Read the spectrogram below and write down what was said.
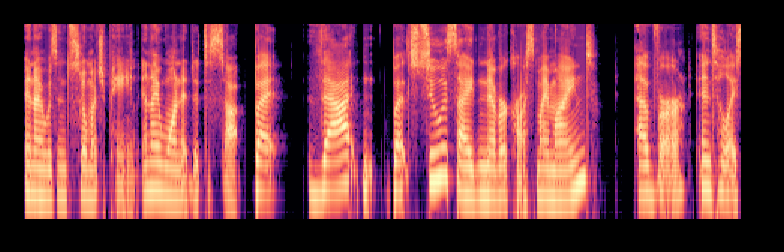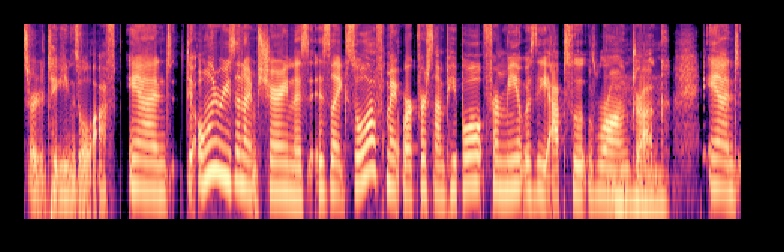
and I was in so much pain and I wanted it to stop. But that but suicide never crossed my mind ever until I started taking Zoloft. And the only reason I'm sharing this is like Zoloft might work for some people. For me, it was the absolute wrong mm-hmm. drug. And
